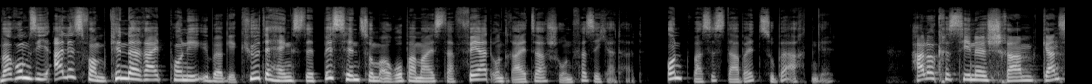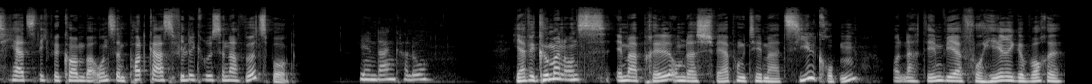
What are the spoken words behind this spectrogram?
warum sie alles vom Kinderreitpony über gekürte Hengste bis hin zum Europameister Pferd und Reiter schon versichert hat und was es dabei zu beachten gilt. Hallo Christine Schramm, ganz herzlich willkommen bei uns im Podcast. Viele Grüße nach Würzburg. Vielen Dank, hallo. Ja, wir kümmern uns im April um das Schwerpunktthema Zielgruppen. Und nachdem wir vorherige Woche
